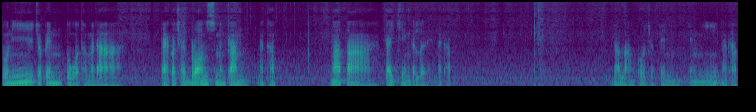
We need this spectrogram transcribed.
ตัวนี้จะเป็นตัวธรรมดา แต่ก็ใช้บรอนซ์เหมือนกันนะครับ หน้าตาใกล้เคียงกันเลยนะครับ ด้านหลังก็จะเป็นอย่างนี้นะครับ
